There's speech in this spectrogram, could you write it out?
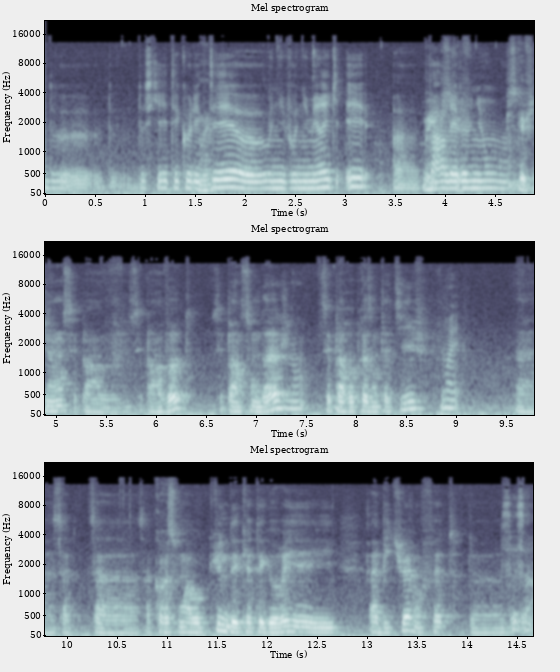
De, de, ce qui a été collecté euh, au niveau numérique et par les réunions. Puisque finalement, c'est pas, pas un vote, c'est pas un sondage, c'est pas représentatif. Ouais. Euh, ça, ça, correspond à aucune des catégories habituelles en fait. C'est ça.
